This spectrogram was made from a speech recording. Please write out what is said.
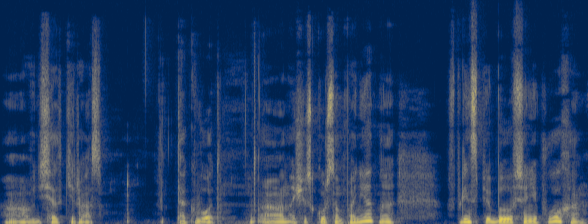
а, в десятки раз. Так вот, а, значит, с курсом понятно. В принципе, было все неплохо,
